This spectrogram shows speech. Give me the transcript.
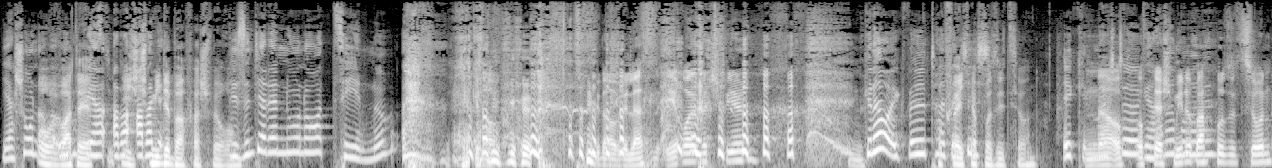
Ja, schon, Oh, aber, warte, jetzt aber, die aber Schmiedebach-Verschwörung. wir sind ja dann nur noch zehn, ne? Genau. genau, wir lassen E-Roll mitspielen. genau, ich will Auf welcher tatsächlich, Position? ich Na, auf, auf der Schmiedebach-Position,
